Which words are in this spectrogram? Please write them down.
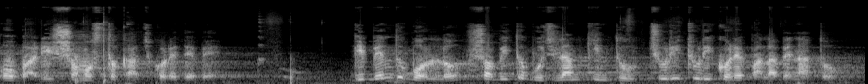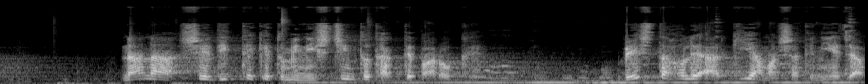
ও বাড়ির সমস্ত কাজ করে দেবে। দিব্যেন্দু বলল, সবই তো বুঝলাম, কিন্তু চুরি টুরি করে পালাবে না তো। না না, সে দিক থেকে তুমি নিশ্চিন্ত থাকতে পারো। বেশ, তাহলে আর কি আমার সাথে নিয়ে যাও?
